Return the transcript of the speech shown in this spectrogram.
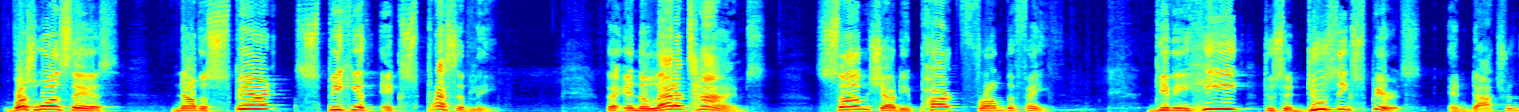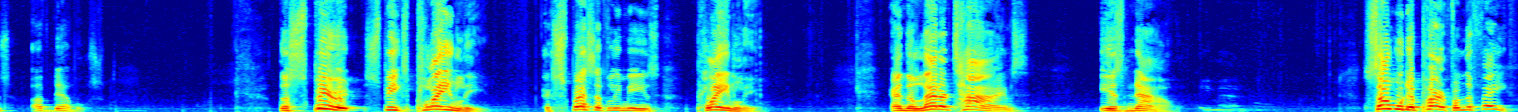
Verse 1 says, Now the Spirit speaketh expressively that in the latter times some shall depart from the faith, giving heed to seducing spirits and doctrines of devils. The Spirit speaks plainly. Expressively means plainly. And the latter times is now. Some will depart from the faith.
